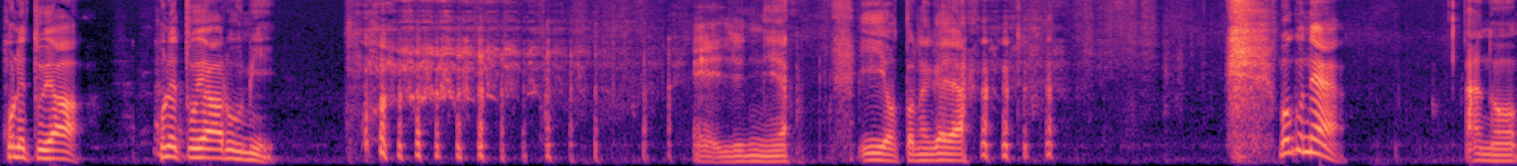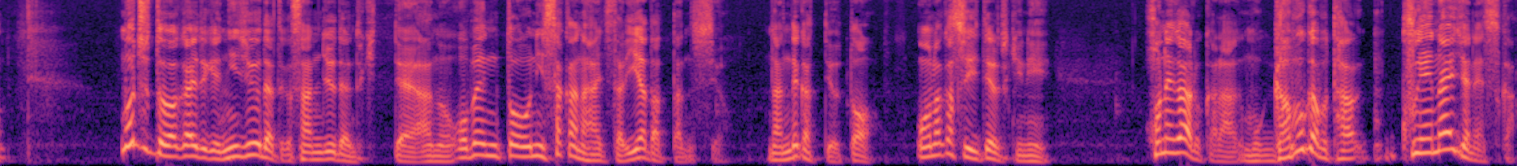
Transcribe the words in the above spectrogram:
骨とや骨とやルーミー。ええ順にやいい大人がや。僕ねあのもうちょっと若い時20代とか30代の時ってあのお弁当に魚入ってたら嫌だったんですよ。なんでかっていうとお腹空いてる時に骨があるからもうガブガブ食えないじゃないですか。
